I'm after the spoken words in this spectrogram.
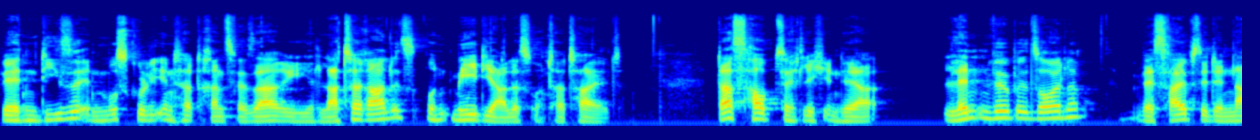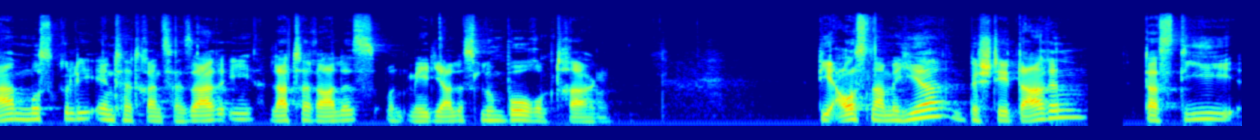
werden diese in Musculi intertransversarii lateralis und medialis unterteilt. Das hauptsächlich in der Lendenwirbelsäule, weshalb sie den Namen Musculi intertransversarii lateralis und medialis lumborum tragen. Die Ausnahme hier besteht darin, dass die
